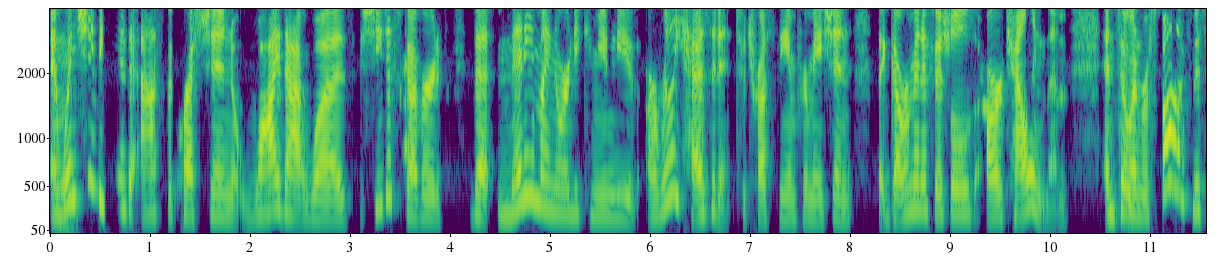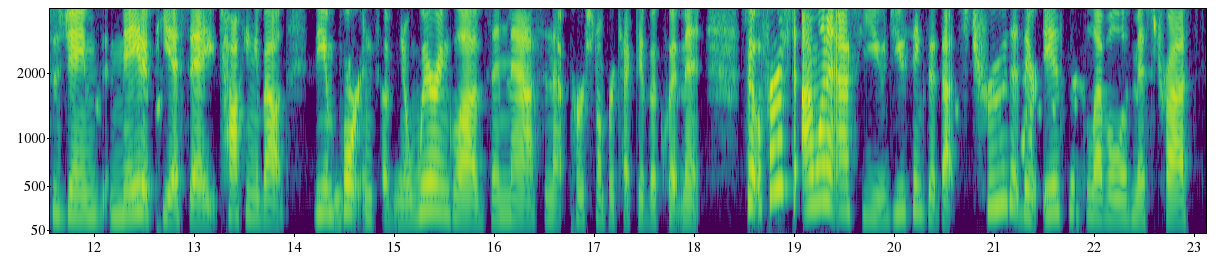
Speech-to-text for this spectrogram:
And mm. when she began to ask the question why that was, she discovered that many minority communities are really hesitant to trust the information that government officials are telling them. And so in response, Mrs. James made a PSA talking about the mm. importance of, you know, wearing gloves and masks and that personal protective equipment. So first, I want to ask you, do you think that that's true that there is this level of mistrust?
